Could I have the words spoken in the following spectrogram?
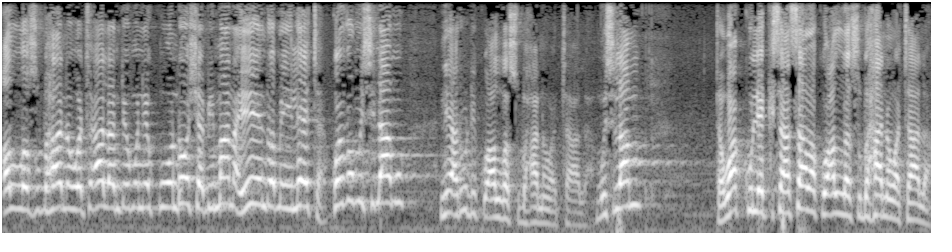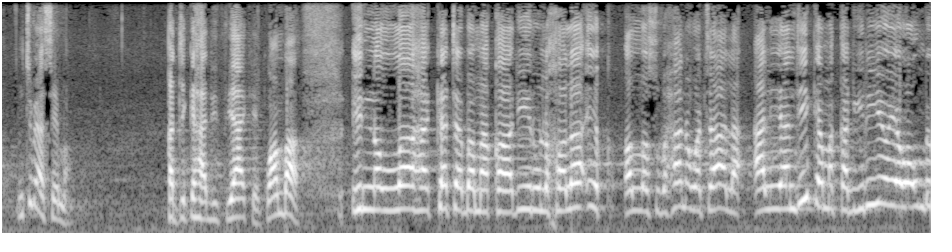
Allah subhanahu wa ta'ala ndio mwenye kuondosha bimaana yeye ndio ameileta. Kwa hivyo muislamu ni arudi kwa Allah subhanahu wa ta'ala. Muislamu tawakkul ya kwa Allah subhanahu wa ta'ala. Mtume asema katika hadithi yake kwamba inna allaha kataba maqadirul khalaiq. Allah subhanahu wa ta'ala aliandika makadirio ya waumbe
